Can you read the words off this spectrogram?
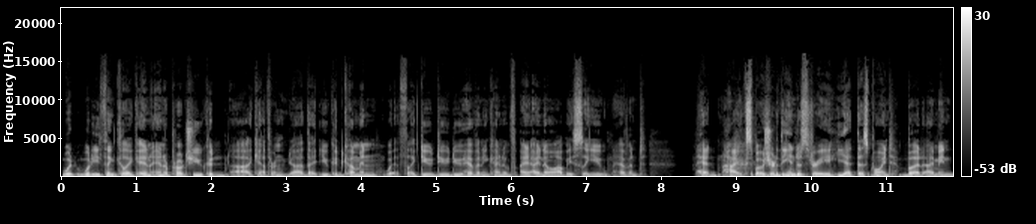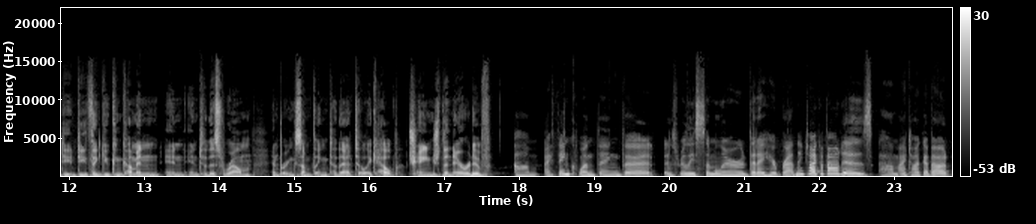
what What do you think? Like an, an approach you could, uh, Catherine, uh, that you could come in with? Like, do you do you, do you have any kind of? I, I know obviously you haven't had high exposure to the industry yet at this point, but I mean, do, do you think you can come in, in into this realm and bring something to that to like help change the narrative? Um, I think one thing that is really similar that I hear Bradley talk about is um, I talk about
